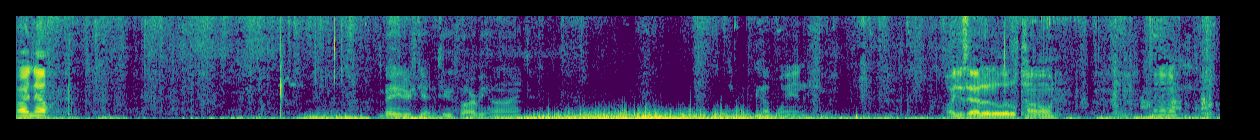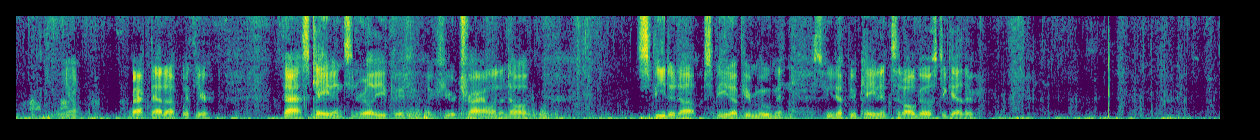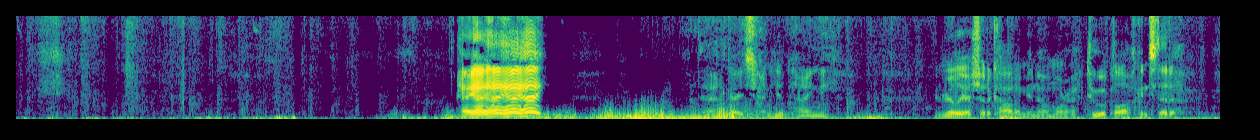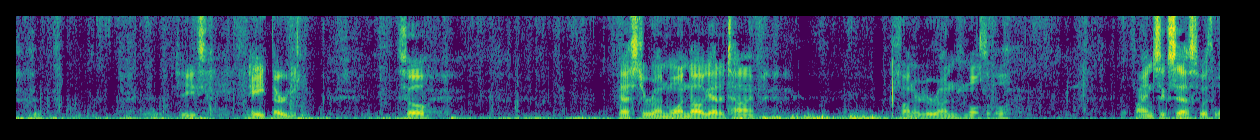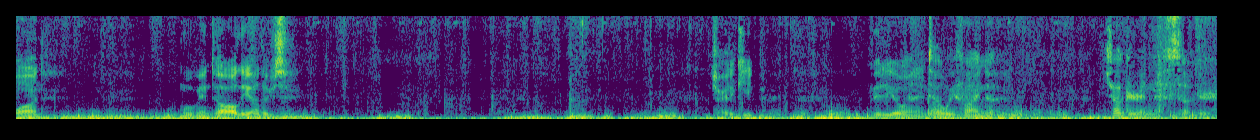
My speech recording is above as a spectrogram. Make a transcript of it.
All right, now. Vader's getting too far behind. Cut wind. I just added a little tone. Um, you know, back that up with your fast cadence and really you could like if you were trialing a dog speed it up speed up your movement speed up your cadence. It all goes together. Hey hey hey hey hey! That guy's trying to get behind me. And really I should have caught him you know more at two o'clock instead of geez 8.30. So best to run one dog at a time. Funner to run multiple. But find success with one. Move into all the others. Try to keep video in until we find a chukar in this sucker.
